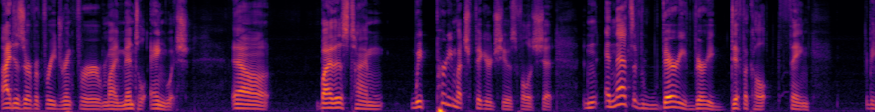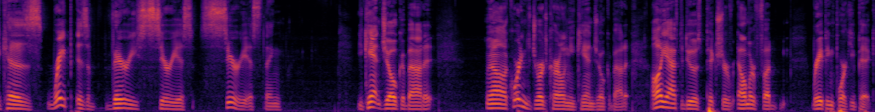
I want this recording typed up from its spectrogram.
I deserve a free drink for my mental anguish. Now, by this time, we pretty much figured she was full of shit. And that's a very, very difficult thing because rape is a very serious, serious thing. You can't joke about it. Well, according to George Carlin, you can joke about it. All you have to do is picture Elmer Fudd raping Porky Pig,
